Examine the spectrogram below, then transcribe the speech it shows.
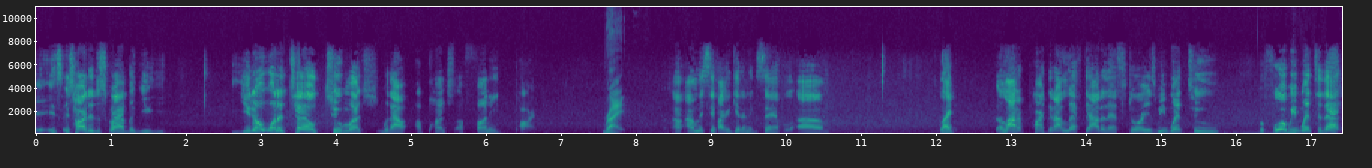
It's it's hard to describe, but you you don't want to tell too much without a punch, a funny part. Right. I, I- let me see if I could get an example. Um, like a lot of part that I left out of that story is we went to before we went to that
